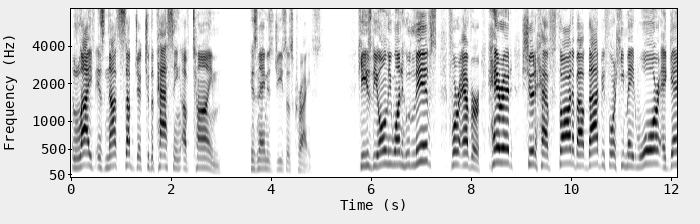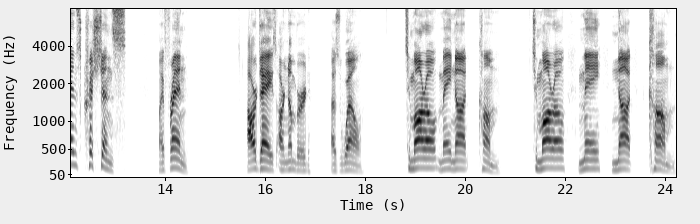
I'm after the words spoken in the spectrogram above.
life is not subject to the passing of time. His name is Jesus Christ. He is the only one who lives forever. Herod should have thought about that before he made war against Christians. My friend, our days are numbered as well. Tomorrow may not come. Tomorrow may not come.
